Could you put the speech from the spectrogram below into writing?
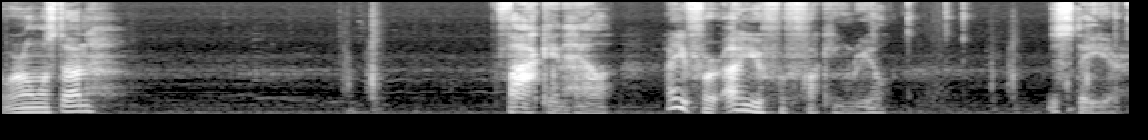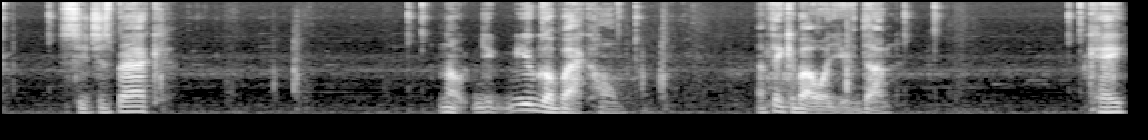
We're almost done. Fucking hell. Are you for are you for fucking real? Just stay here. Siege is back. No, you, you go back home. And think about what you've done. Okay?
